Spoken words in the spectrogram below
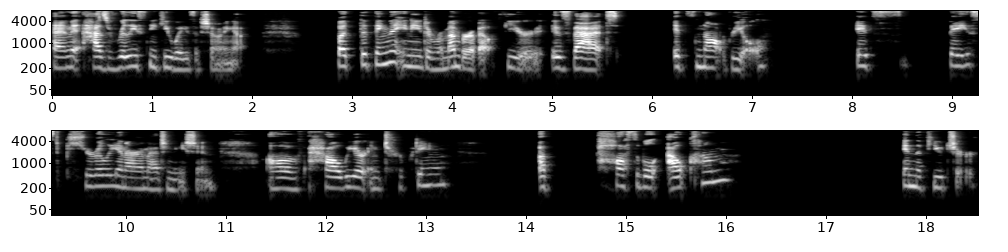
and it has really sneaky ways of showing up. But the thing that you need to remember about fear is that it's not real. It's based purely in our imagination of how we are interpreting a possible outcome in the future.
